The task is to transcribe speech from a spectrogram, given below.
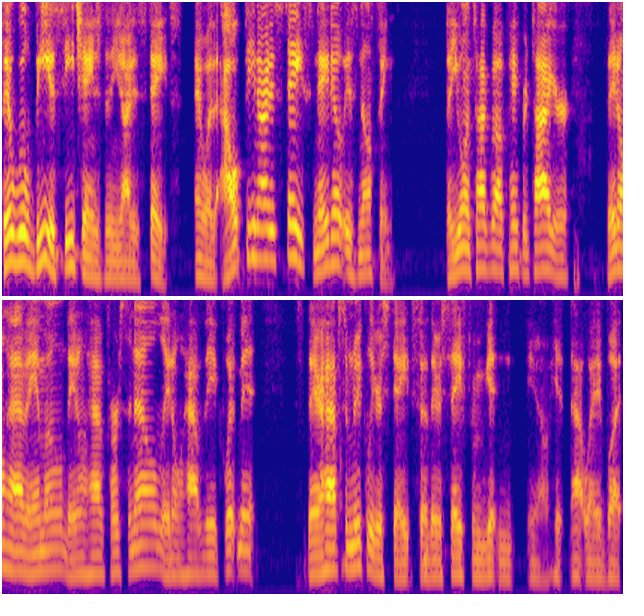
there will be a sea change in the United States. And without the United States, NATO is nothing. That you want to talk about paper tiger, they don't have ammo, they don't have personnel, they don't have the equipment they have some nuclear states, so they're safe from getting you know hit that way, but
